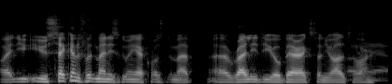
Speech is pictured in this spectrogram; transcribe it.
All right, you, your second footman is going across the map. Uh, rally to your barracks on your Oh, altar. yeah.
